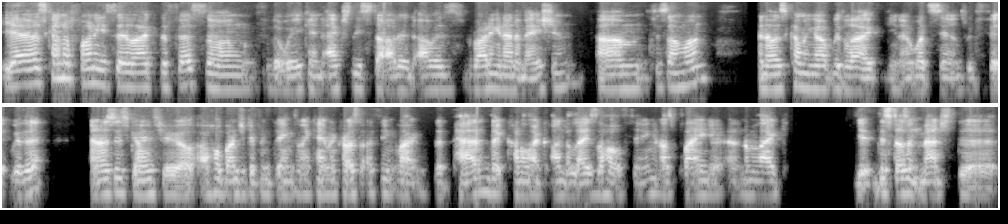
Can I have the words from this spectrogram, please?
Yeah, it's kind of funny. So, like, the first song for the weekend actually started. I was writing an animation um, for someone, and I was coming up with like, you know, what sounds would fit with it. And I was just going through a, a whole bunch of different things, and I came across, I think, like the pad that kind of like underlays the whole thing. And I was playing it, and I'm like, yeah, this doesn't match the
